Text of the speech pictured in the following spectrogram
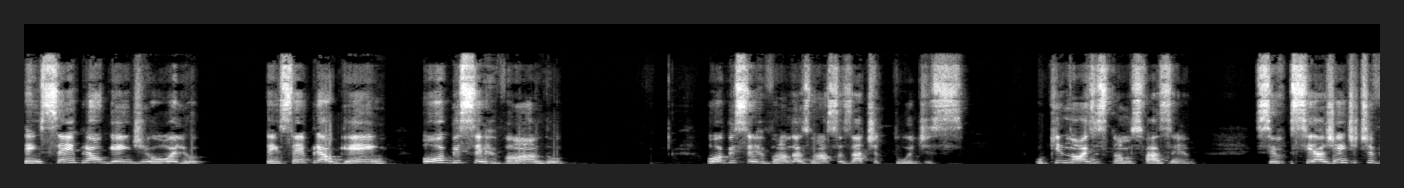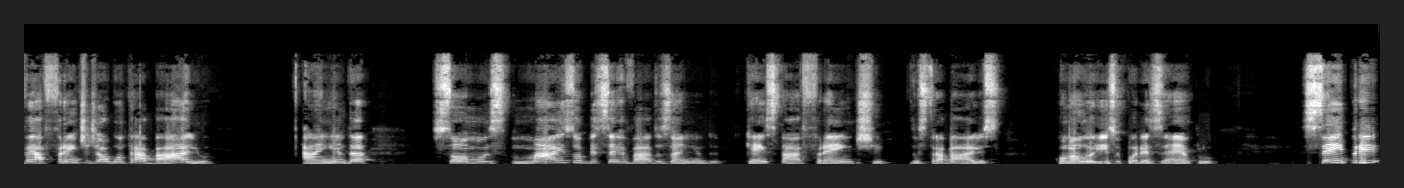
tem sempre alguém de olho, tem sempre alguém observando observando as nossas atitudes. O que nós estamos fazendo? Se, se a gente estiver à frente de algum trabalho, ainda somos mais observados ainda. Quem está à frente dos trabalhos, como a Luísa, por exemplo, sempre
